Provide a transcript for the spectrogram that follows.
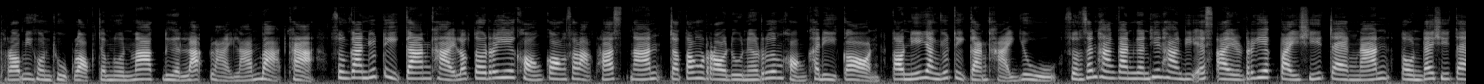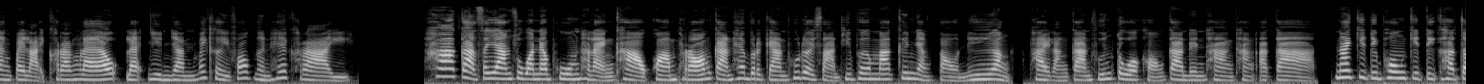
เพราะมีคนถูกหลอกจำนวนมากเดือนละหลายล้านบาทค่ะ ส่วนการยุติการขายลอตเตอรี่ของกองสลากพลัสนั้น จะต้องรอดูในเรื่องของคดีก่อน ตอนนี้ยังยุติการขายอยู่ ส่วนเส้นทางการเงินที่ทาง DSI เรียกไปชี้แจงนั้น ตนได้ชี้แจงไปหลายครั้งแล้ว และยืนยันไม่เคยฟอกเงินให้ใครท่าอากาศยานสุวรรณภูมิแถลงข่าวความพร้อมการให้บริการผู้โดยสารที่เพิ่มมากขึ้นอย่างต่อเนื่อง ภายหลังการฟื้นตัวของการเดินทางทางอากาศ นายกิติพงศ์กิติขจ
